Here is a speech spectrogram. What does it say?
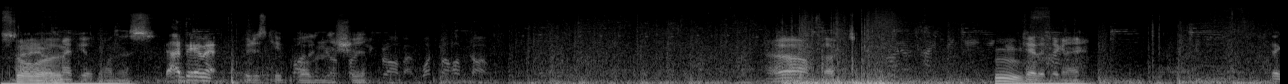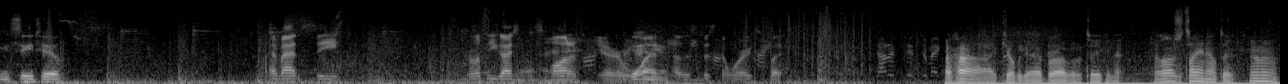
Still Alright, we alive. might be able to win this. God damn it! We just keep building this shit. Bravo. What's the hostile? Oh, I'm fucked. Ooh. Okay, they're taking A. Taking C too. I'm at C. I don't know if you guys can spawn in here or what, how this system works, but Turret. Aha, I killed the guy at Bravo, taking it. Oh, there's a Titan out there. No, no.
